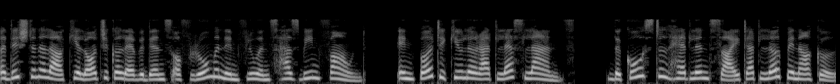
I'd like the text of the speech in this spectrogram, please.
Additional archaeological evidence of Roman influence has been found, in particular at Les Landes. The coastal headland site at Le Pinacle,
